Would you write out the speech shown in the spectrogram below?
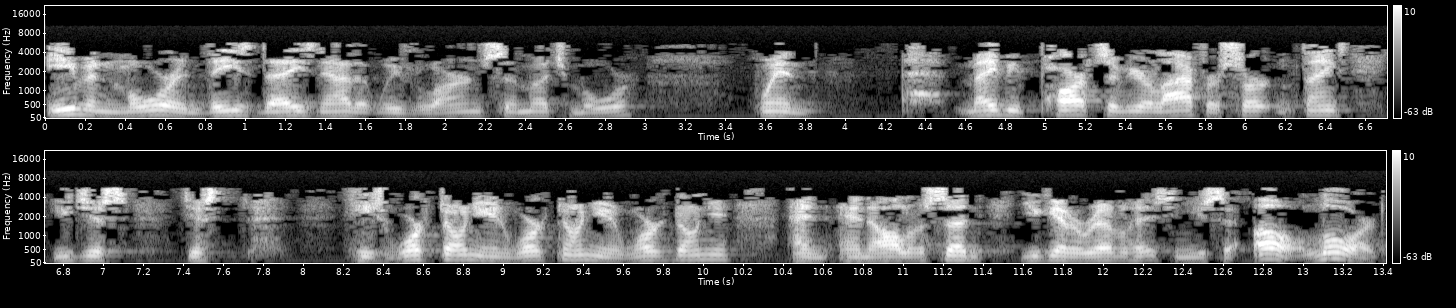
Even more in these days now that we've learned so much more, when maybe parts of your life or certain things, you just, just, He's worked on you and worked on you and worked on you, and, and all of a sudden you get a revelation you say, Oh, Lord,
